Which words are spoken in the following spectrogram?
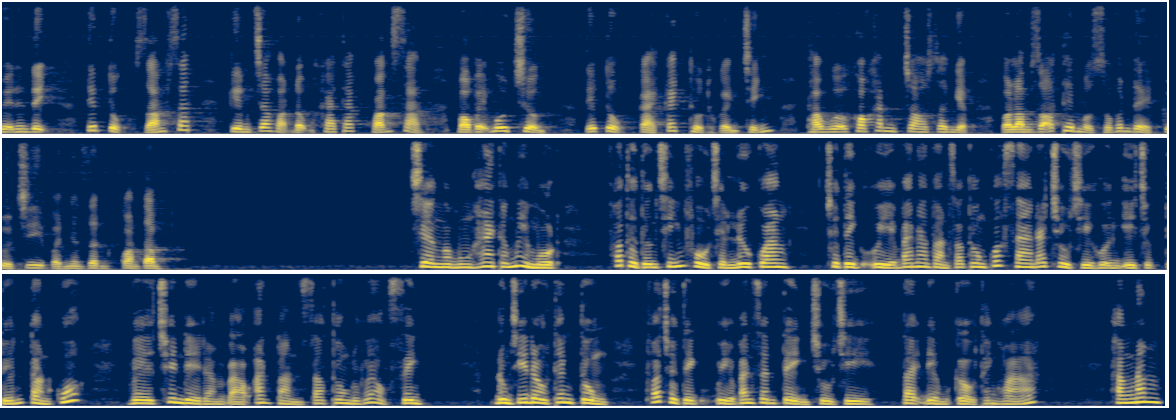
huyện Yên Định tiếp tục giám sát, kiểm tra hoạt động khai thác khoáng sản, bảo vệ môi trường, tiếp tục cải cách thủ tục hành chính, tháo gỡ khó khăn cho doanh nghiệp và làm rõ thêm một số vấn đề cử tri và nhân dân quan tâm. Chiều ngày 2 tháng 11, Phó Thủ tướng Chính phủ Trần Lưu Quang, Chủ tịch Ủy ban An toàn giao thông quốc gia đã chủ trì hội nghị trực tuyến toàn quốc về chuyên đề đảm bảo an toàn giao thông đối với học sinh. Đồng chí Đầu Thanh Tùng, Phó Chủ tịch Ủy ban dân tỉnh chủ trì tại điểm cầu Thanh Hóa. Hàng năm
